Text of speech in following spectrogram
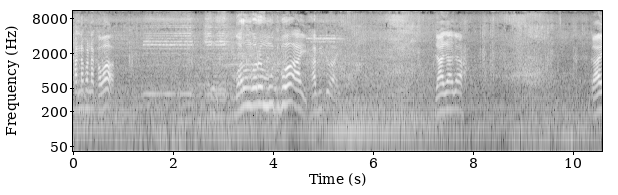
ঠান্ডা ফান্ডা খাওয়া? গরম গরম মুতবো আয়, খাবি তো, আয়। যা যা যা। গাই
